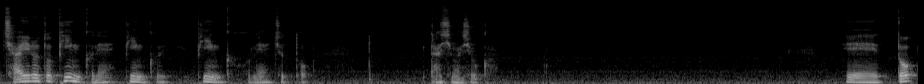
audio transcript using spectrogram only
ー、茶色とピンクね。ピンクピンクをねちょっと足しましょうか。えー、っと、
